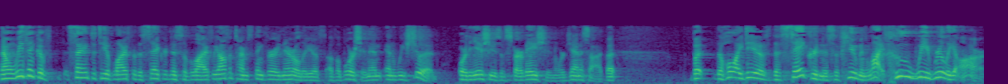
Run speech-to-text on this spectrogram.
Now, when we think of the sanctity of life or the sacredness of life, we oftentimes think very narrowly of, of abortion, and, and we should, or the issues of starvation or genocide. But, but the whole idea of the sacredness of human life, who we really are,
